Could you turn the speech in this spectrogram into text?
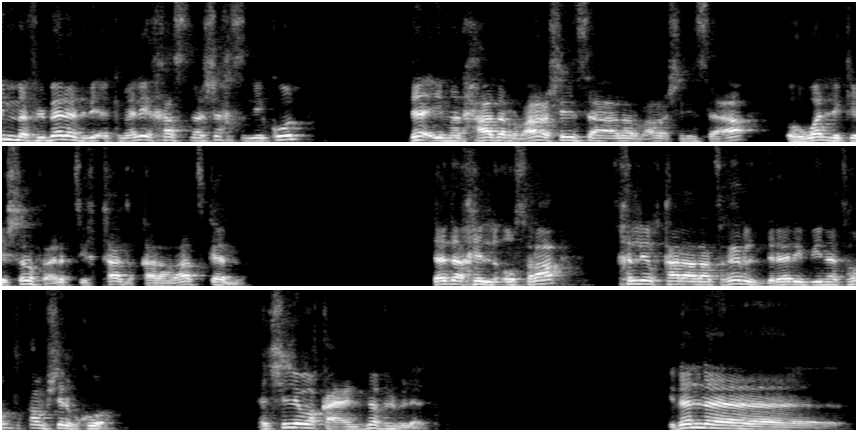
إما في البلد بأكمله خاصنا شخص اللي يكون دائما حاضر 24 ساعة على 24 ساعة وهو اللي كيشرف على اتخاذ القرارات كاملة. تداخل الأسرة تخلي القرارات غير للدراري بيناتهم تلقاهم شربكوها. هادشي اللي واقع عندنا في البلاد. اذا آه،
